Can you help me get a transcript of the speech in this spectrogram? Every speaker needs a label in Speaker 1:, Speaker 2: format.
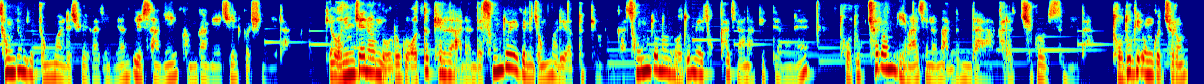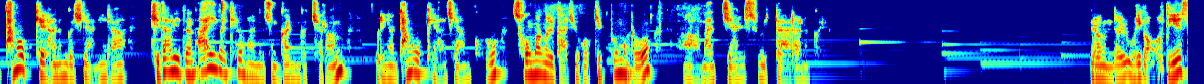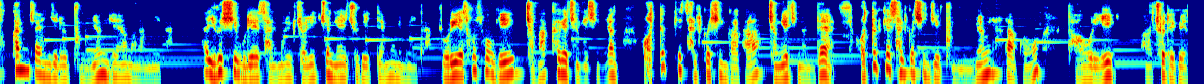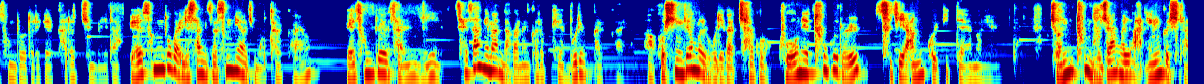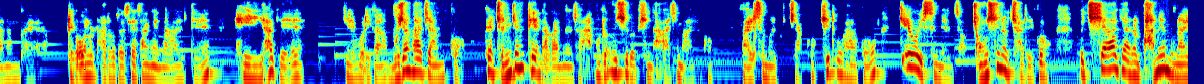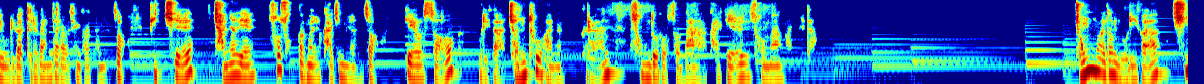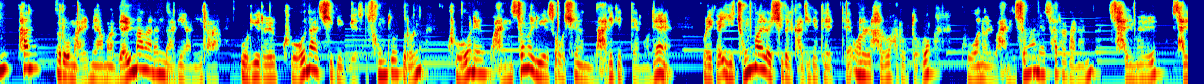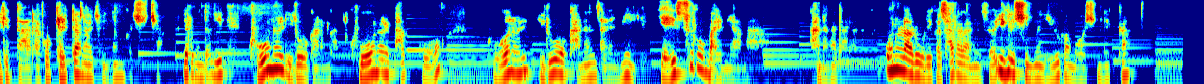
Speaker 1: 성경적 종말의식을 가지면 일상이 건강해질 것입니다. 언제는 모르고 어떻게는 아는데 성도에게는 종말이 어떻게 오는가? 성도는 어둠에 속하지 않았기 때문에 도둑처럼 임하지는 않는다 가르치고 있습니다. 도둑이 온 것처럼 당혹해 하는 것이 아니라 기다리던 아이가 태어나는 순간인 것처럼 우리는 당혹해 하지 않고 소망을 가지고 기쁨으로 어, 맞이할 수 있다라는 거예요. 여러분들 우리가 어디에 속한 자인지를 분명히 해야만 합니다. 아, 이것이 우리의 삶을 결정해 주기 때문입니다. 우리의 소속이 정확하게 정해지면 어떻게 살 것인가가 정해지는데 어떻게 살 것인지 분명히 하라고 바울이 아, 초대교회 성도들에게 가르칩니다. 왜 성도가 일상에서 승리하지 못할까요? 왜 성도의 삶이 세상에만 나가면 그렇게 무력할까요? 아, 호신경을 우리가 차고 구원의 투구를 쓰지 않고 있기 때문입니다. 전투 무장을 아닌 것이라는 거예요. 우리가 오늘 하루도 세상에 나갈 때 해이하게 우리가 무장하지 않고 그냥 전쟁터에 나가면서 아무런 의식 없이 나가지 말고 말씀을 붙잡고 기도하고 깨어 있으면서 정신을 차리고 그 치하게 하는 밤의 문화에 우리가 들어간다라고 생각하면서 빛의 자녀의 소속감을 가지면서 깨어서 우리가 전투하는 그러한 성도로서 나아가기를 소망합니다. 종말은 우리가 심판으로 말미암아 멸망하는 날이 아니라 우리를 구원하시기 위해서 성도들은 구원의 완성을 위해서 오시는 날이기 때문에 우리가 이 종말 의식을 가지게 될 때 오늘 하루하루도 구원을 완성하며 살아가는 삶을 살겠다라고 결단할 수 있는 것이죠. 여러분들 이 구원을 이루어가는 것, 구원을 받고 구원을 이루어가는 삶이 예수로 말미암아 가능하다는. 오늘 하루 우리가 살아가면서 이길 수 있는 이유가 무엇입니까?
